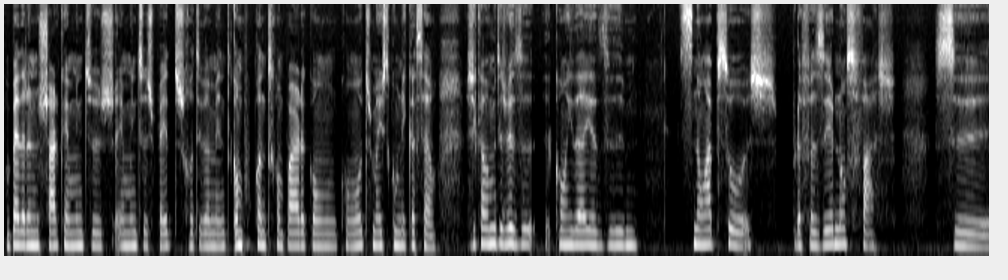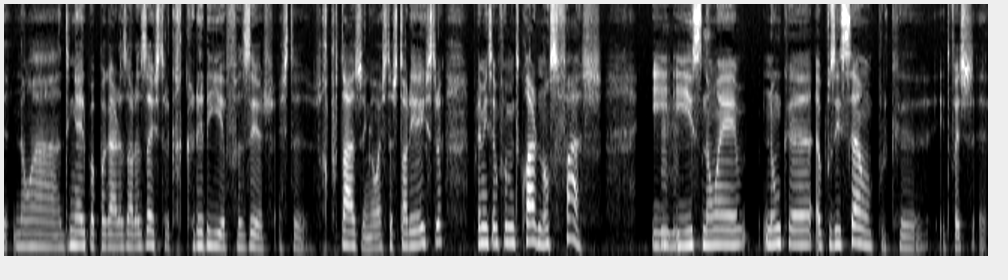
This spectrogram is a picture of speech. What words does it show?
uma, pedra no charco em muitos, em muitos aspectos, relativamente quando se compara com, com outros meios de comunicação. Ficava muitas vezes com a ideia de se não há pessoas para fazer, não se faz. Se não há dinheiro para pagar as horas extra que requeriria fazer esta reportagem ou esta história extra, para mim sempre foi muito claro: não se faz. E, uhum. e isso não é nunca a posição, porque e depois, eh,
